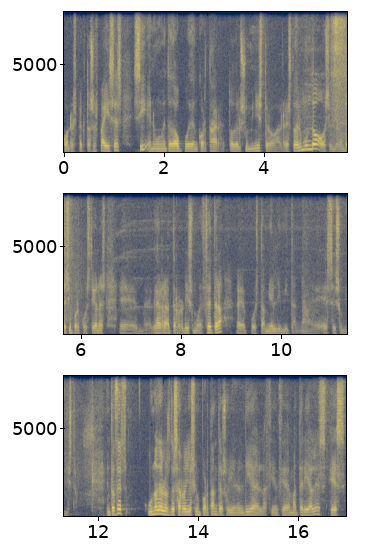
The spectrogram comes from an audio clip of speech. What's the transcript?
con respecto a esos países si en un momento dado pueden cortar todo el suministro al resto del mundo o simplemente si por cuestiones eh, guerra, terrorismo, etcétera, eh, pues también limitan eh, ese suministro. Entonces, uno de los desarrollos importantes hoy en el día en la ciencia de materiales es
